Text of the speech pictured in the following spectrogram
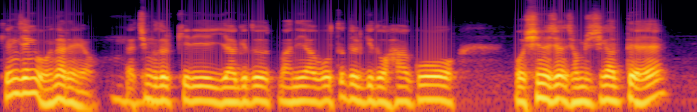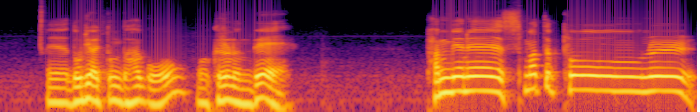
굉장히 원활해요. 음, 친구들끼리 이야기도 많이 하고 뜨들기도 하고 뭐 쉬는 시간 점심시간 때 예, 놀이 활동도 하고 뭐 그러는데 반면에 스마트폰을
